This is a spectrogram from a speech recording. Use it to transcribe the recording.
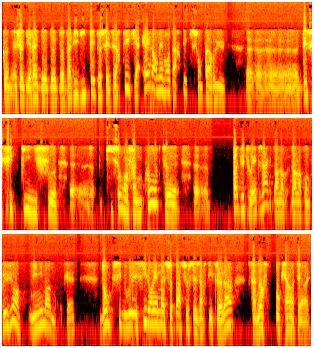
je dirais, de, validité de ces articles. Il y a énormément d'articles qui sont parus euh, descriptifs, qui sont en fin de compte pas du tout exacts dans leur, conclusion, minimum. Donc, si vous voulez, si l'OMS se passe sur ces articles-là, ça n'offre aucun intérêt,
